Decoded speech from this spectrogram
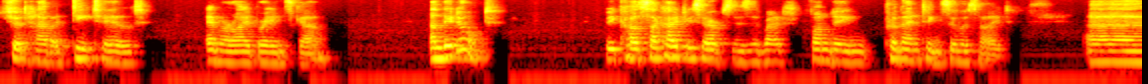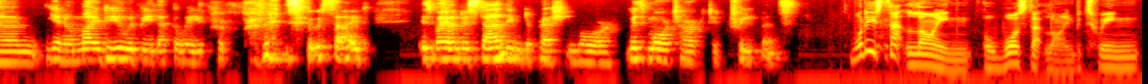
should have a detailed MRI brain scan. And they don't, because psychiatry services is about funding preventing suicide. Um, you know, my view would be that the way you pre- prevent suicide is by understanding depression more with more targeted treatments. What is that line, or was that line, between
